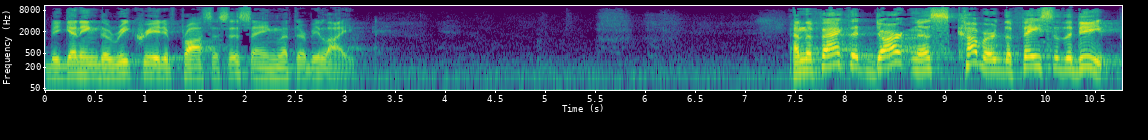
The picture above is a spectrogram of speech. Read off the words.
beginning the recreative processes, saying, Let there be light. And the fact that darkness covered the face of the deep.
